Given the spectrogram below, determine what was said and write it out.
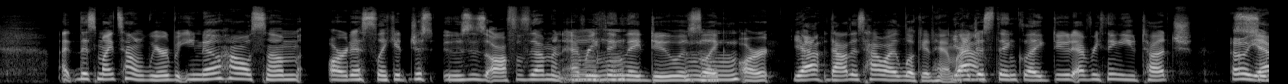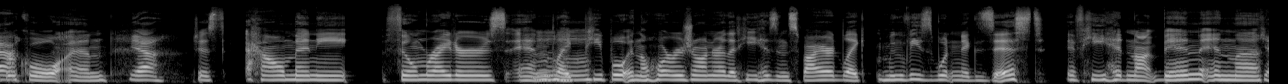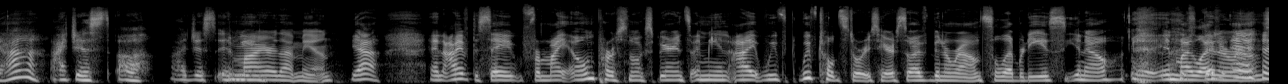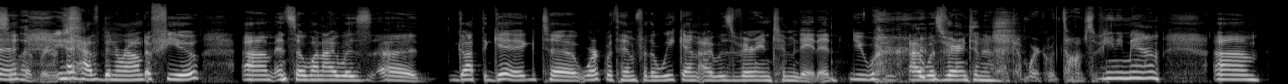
I, this might sound weird, but you know how some artists, like, it just oozes off of them, and everything mm-hmm. they do is, like, art? Yeah. that is how I look at him. I just think like, dude, everything you touch, Oh, super yeah. cool, and Yeah. just how many film writers and Mm-hmm. like people in the horror genre that he has inspired, like movies wouldn't exist if he had not been in the. Yeah. I just, uh, I just admire that man. Yeah. And I have to say from my own personal experience, I mean, I we've we've told stories here, so I've been around celebrities, you know, in my life. Around celebrities. I have been around a few. Um, and so when I was uh, got the gig to work with him for the weekend, I was very intimidated. You were. I was very intimidated. Like I'm working with Tom Savini, man, um,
